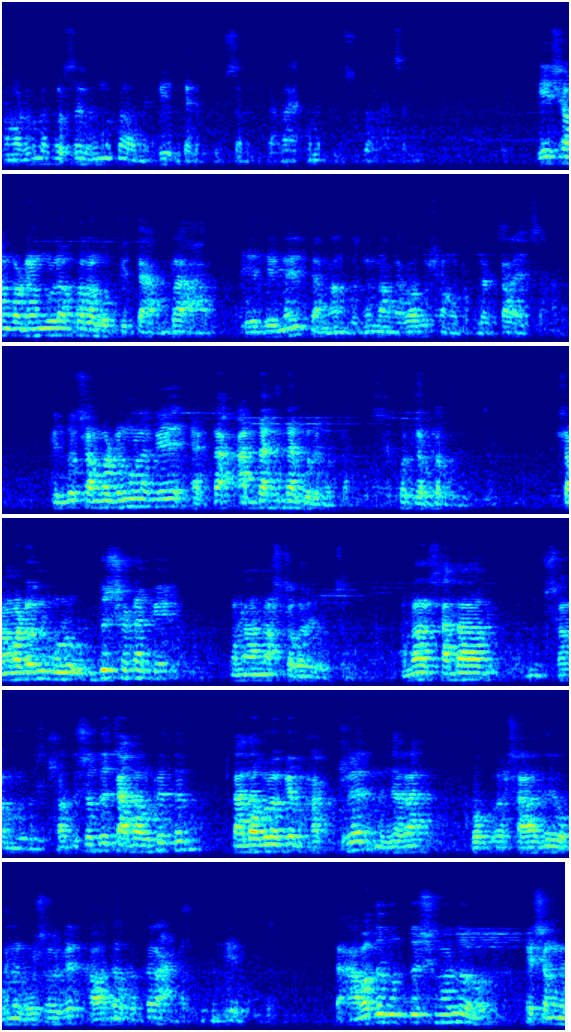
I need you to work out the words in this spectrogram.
সংগঠনটা করছে এর মধ্যে অনেকেই দেখা করছেন যারা এখনও কিছু আছেন এই সংগঠনগুলো পরবর্তীতে আমরা এদিনে জানার জন্য নানাভাবে সংগঠনটা চালাইছে। কিন্তু সংগঠনগুলোকে একটা আড্ডাখানা পরিবর্তন করছে পরিবর্তন করছে সংগঠনের মূল উদ্দেশ্যটাকে ওনারা নষ্ট করে দিচ্ছেন ওনারা সাদা সদস্যদের চাঁদা উঠেতেন চাঁদাগুলোকে ভাগ করে নিজেরা সারাদিন ওখানে বসে বসে খাওয়া দাওয়া করতেন আড্ডা তা আমাদের উদ্দেশ্য হলো এর সঙ্গে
